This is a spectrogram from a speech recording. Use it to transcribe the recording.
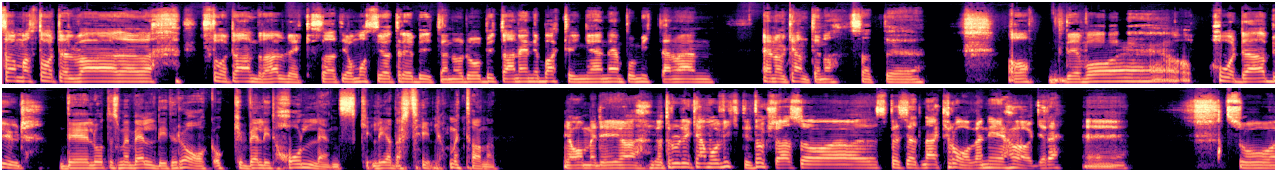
samma startelva eh, starta andra halvlek. Så att jag måste göra tre byten och då bytte han en i backringen, en på mitten och en, en av kanterna. Så att, eh, ja, det var eh, hårda bud. Det låter som en väldigt rak och väldigt holländsk ledarstil om inte annat. Ja, men det, jag, jag tror det kan vara viktigt också. Alltså, speciellt när kraven är högre. Så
